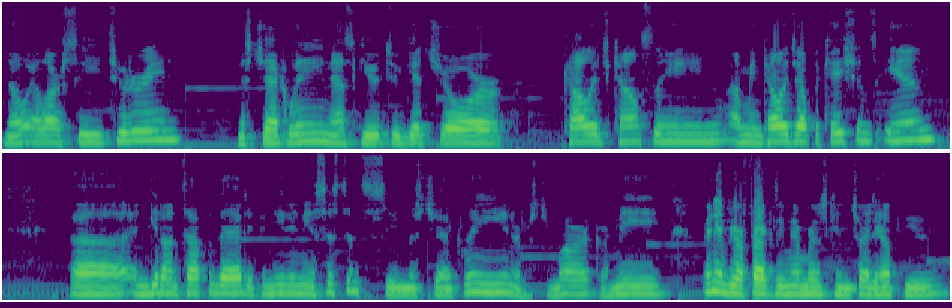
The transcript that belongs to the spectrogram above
No LRC tutoring. Miss Jacqueline asks you to get your college counseling, I mean, college applications in. Uh, and get on top of that. If you need any assistance, see Miss Jacqueline or Mr. Mark or me or any of your faculty members can try to help you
